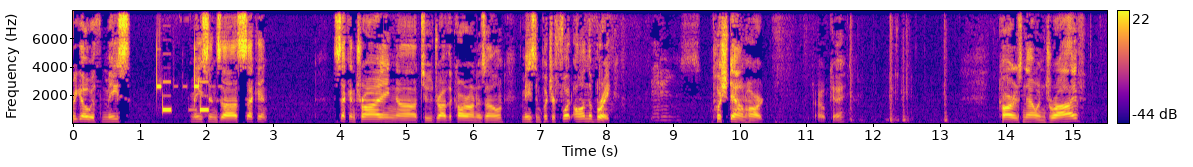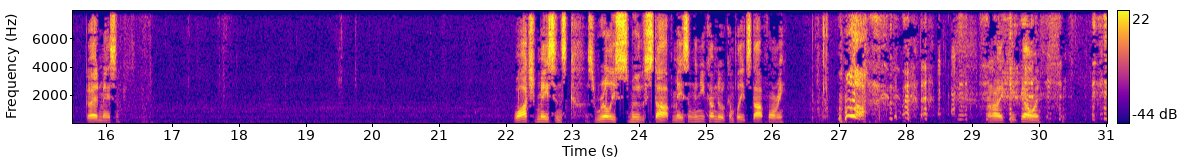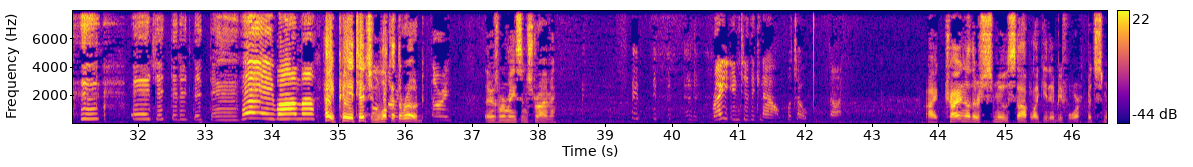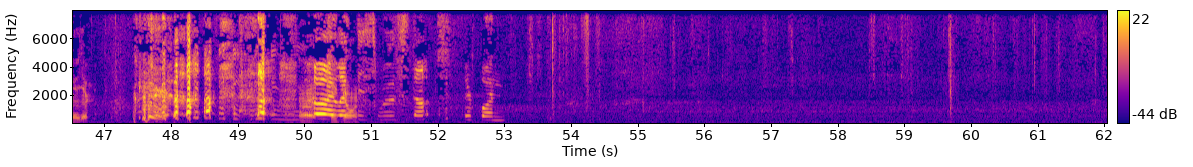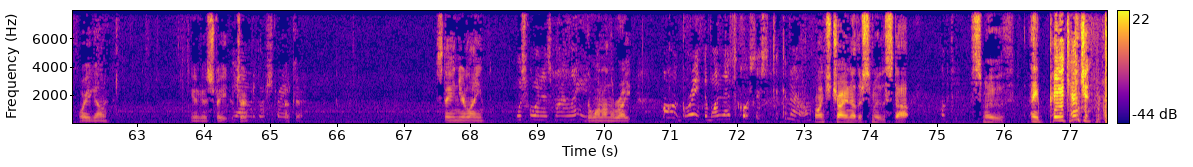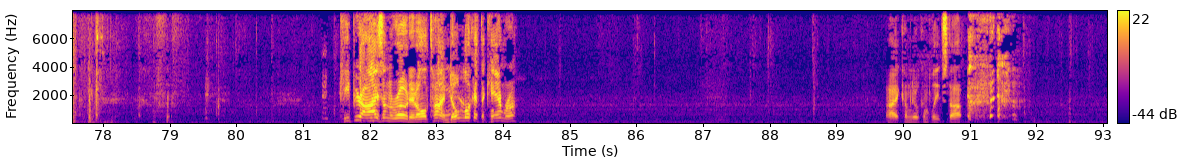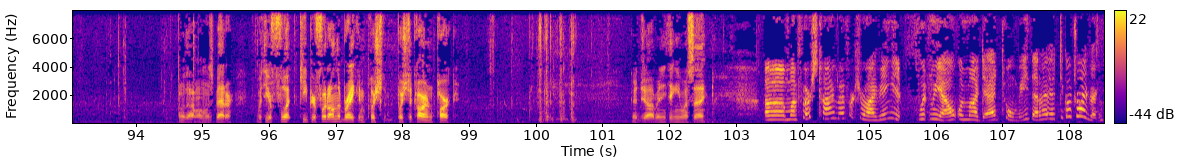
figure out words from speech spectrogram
we go with Mace, Mason's uh, second second trying uh, to drive the car on his own. Mason, put your foot on the brake. It is. Push down hard. Okay. Car is now in drive. Go ahead, Mason. Watch Mason's really smooth stop. Mason, can you come to a complete stop for me? All right, keep going. Hey, Mama. Hey, pay attention. Oh, Look sorry. at the road. Sorry. There's where Mason's driving. Right into the canal. Let's hope not. All right, try another smooth stop like you did before, but smoother. All right, oh, I like going. these smooth stops. They're fun. Where are you going? You gonna go straight or Yeah, turn? I'm gonna go straight. Okay. Stay in your lane, Which one is my lane? the one on the right. Oh, great. The one that's closest to canal. Why don't you try another smooth stop? Okay. Smooth. Hey, pay attention! Keep your eyes on the road at all time. Don't look at the camera. All right, come to a complete stop. oh, that one was better. With your foot, keep your foot on the brake and push push the car and park. Good job. Anything you want to say? Uh, my first time ever driving, it flipped me out when my dad told me that I had to go driving.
